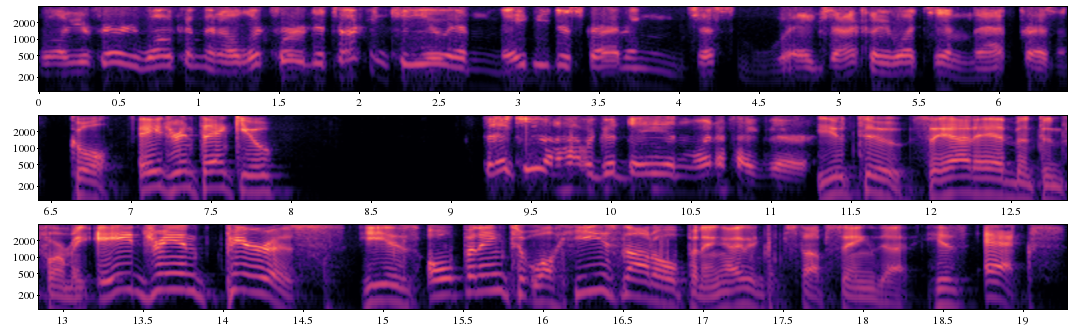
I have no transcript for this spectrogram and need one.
Well, you're very welcome, and I'll look forward to talking to you and maybe describing just exactly what's in that present. Cool. Adrian, thank you. Thank you, and have a good day in Winnipeg there. You too. Say hi to Edmonton for me. Adrian Pierce. He is opening to, well, he's not opening. I think stop saying that. His ex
